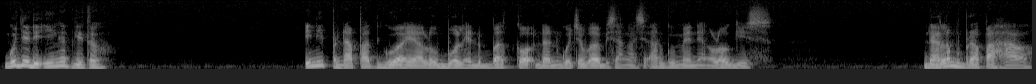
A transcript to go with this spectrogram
Gue jadi inget gitu. Ini pendapat gue ya lo boleh debat kok dan gue coba bisa ngasih argumen yang logis. Dalam beberapa hal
